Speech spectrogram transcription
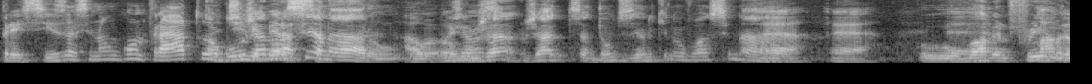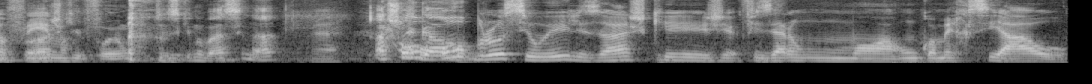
precisa assinar um contrato de Alguns já não liberação. assinaram. Alguns Alguns, já já, já, estão dizendo que não vão assinar. É, é. O Morgan Freeman, Morgan Freeman. acho que foi um que disse que não vai assinar. É. Acho O- legal. O, Bruce Willis, eu acho que fizeram uma- um comercial,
